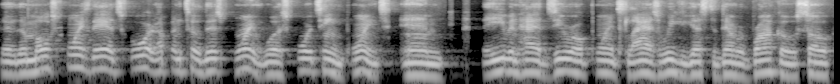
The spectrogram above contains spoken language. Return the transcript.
the the most points they had scored up until this point was 14 points, and They even had zero points last week against the Denver Broncos. So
